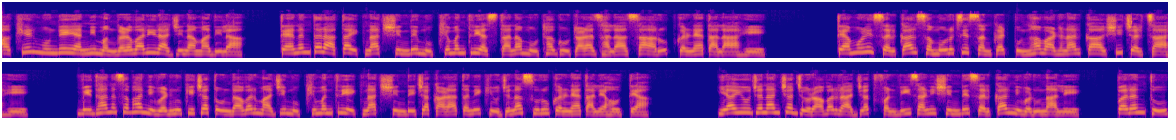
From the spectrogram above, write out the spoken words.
अखेर मुंडे यांनी मंगळवारी राजीनामा दिला. त्यानंतर आता एकनाथ शिंदे मुख्यमंत्री असताना मोठा घोटाळा झाला असा आरोप करण्यात आला आहे. त्यामुळे सरकार समोरचे संकट पुन्हा वाढणार का अशी चर्चा आहे. विधानसभा निवडणुकीच्या तोंडावर माजी मुख्यमंत्री एकनाथ शिंदेच्या काळात अनेक योजना सुरू करण्यात आल्या होत्या. या योजनांच्या जोरावर राज्यात फडणवीस आणि शिंदे सरकार निवडून आले. परंतु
